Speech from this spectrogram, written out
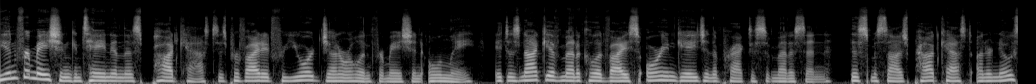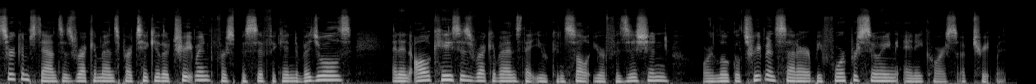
The information contained in this podcast is provided for your general information only. It does not give medical advice or engage in the practice of medicine. This massage podcast under no circumstances recommends particular treatment for specific individuals and in all cases recommends that you consult your physician or local treatment center before pursuing any course of treatment.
